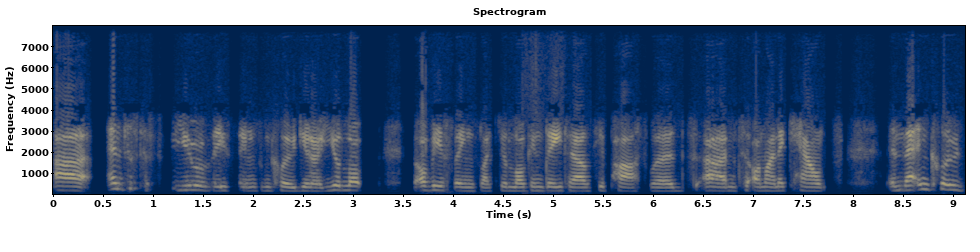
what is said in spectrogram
Uh, and just a few of these things include, you know, your log, obvious things like your login details, your passwords um, to online accounts, and that includes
